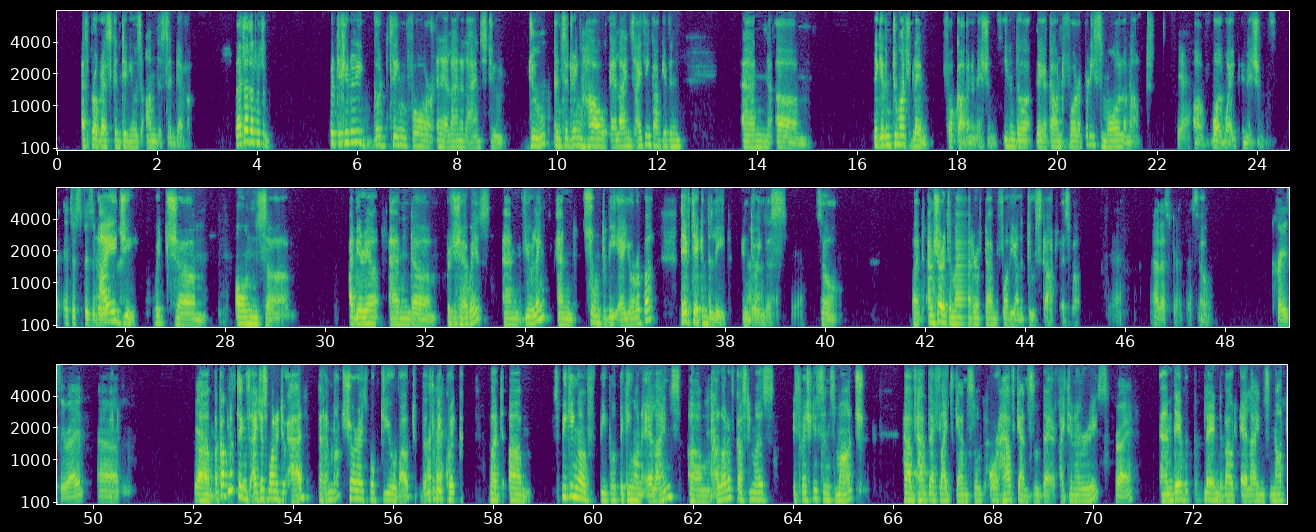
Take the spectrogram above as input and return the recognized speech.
as progress continues on this endeavor. But I thought that was a particularly good thing for an airline alliance to do, considering how airlines, I think, are given and um, they're given too much blame for carbon emissions, even though they account for a pretty small amount yeah. of worldwide emissions. It's just visible. IAG, which um, owns uh, Iberia and um, British Airways and Vueling, and soon to be Air Europa, they've taken the lead in Ah, doing okay. this. Yeah. So, but I'm sure it's a matter of time before the other two start as well. Yeah. Oh, that's good. That's So, crazy, right? Um, yeah. um, a couple of things I just wanted to add that I'm not sure I spoke to you about. This will be quick, but um, speaking of people picking on airlines, um, a lot of customers, especially since March, have had their flights cancelled or have cancelled their itineraries. right. And they've complained about airlines not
